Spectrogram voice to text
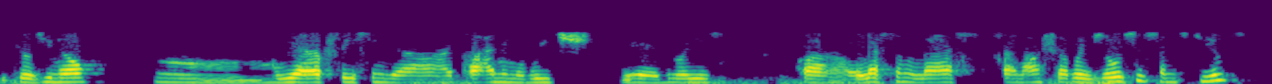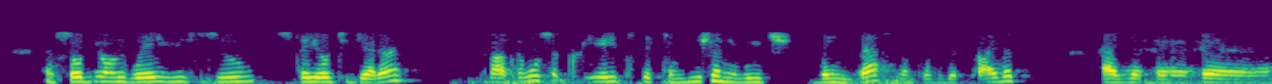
Because, you know, um, we are facing a time in which uh, there is uh, less and less financial resources and skills. And so the only way is to stay all together but also creates the condition in which the investment of the private has a, a, a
